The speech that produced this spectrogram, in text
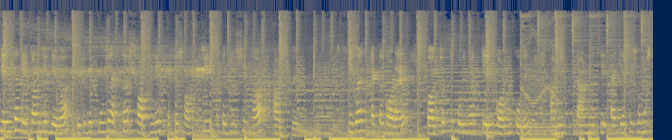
তেলটা এই কারণে দেওয়া, এটাকে পুরো একটা সফটনেস একটা সফটি, একটা জুসি ভাব আসবে। এবার একটা কড়ায় পর্যাপ্ত পরিমাণ তেল গরম করে আমি তার মধ্যে একে একে সমস্ত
